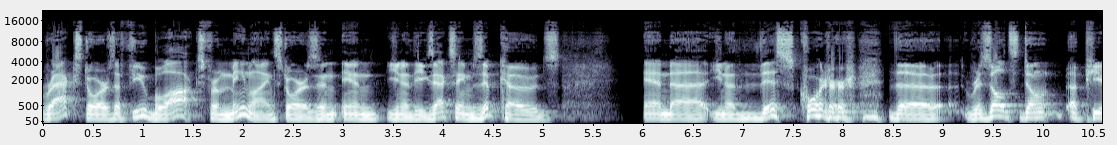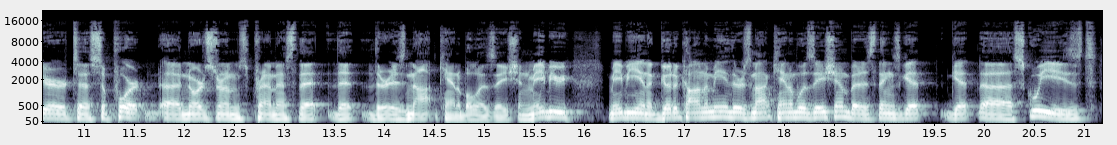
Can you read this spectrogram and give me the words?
rack stores a few blocks from mainline stores in, in you know the exact same zip codes and uh, you know this quarter the results don't appear to support uh, Nordstrom's premise that that there is not cannibalization. Maybe maybe in a good economy there's not cannibalization, but as things get get uh, squeezed,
